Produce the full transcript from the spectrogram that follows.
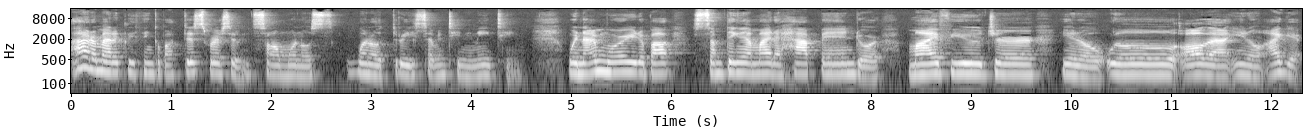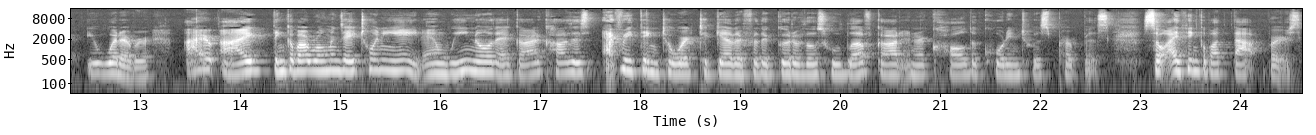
I automatically think about this verse in Psalm 103, 17 and 18. When I'm worried about something that might have happened or my future, you know, all that, you know, I get whatever. I, I think about Romans 8 28, and we know that God causes everything to work together for the good of those who love God and are called according to his purpose. So I think about that verse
